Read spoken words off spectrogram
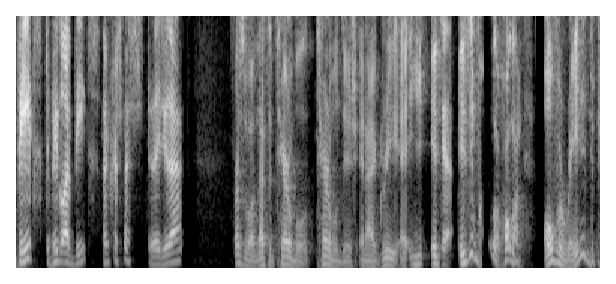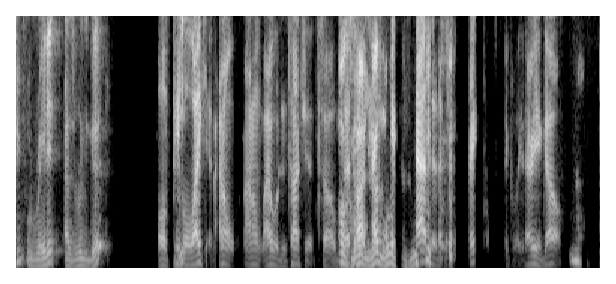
beets. Do people have beets on Christmas? Do they do that? First of all, that's a terrible, terrible dish, and I agree. Eh, it's yeah. is it? Hold on, overrated? Do people rate it as really good? Well, people beets? like it. I don't. I don't. I wouldn't touch it. So oh god, no, no, has it. It's great. There you go.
